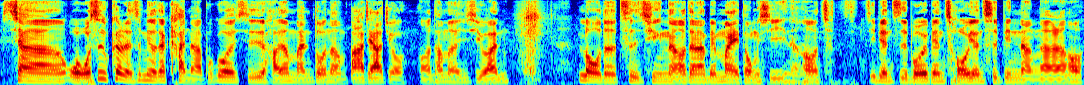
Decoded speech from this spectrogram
像我我是个人是没有在看啊，不过其实好像蛮多那种八加九哦，他们很喜欢露的刺青，然后在那边卖东西，然后一边直播一边抽烟吃槟榔啊，然后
